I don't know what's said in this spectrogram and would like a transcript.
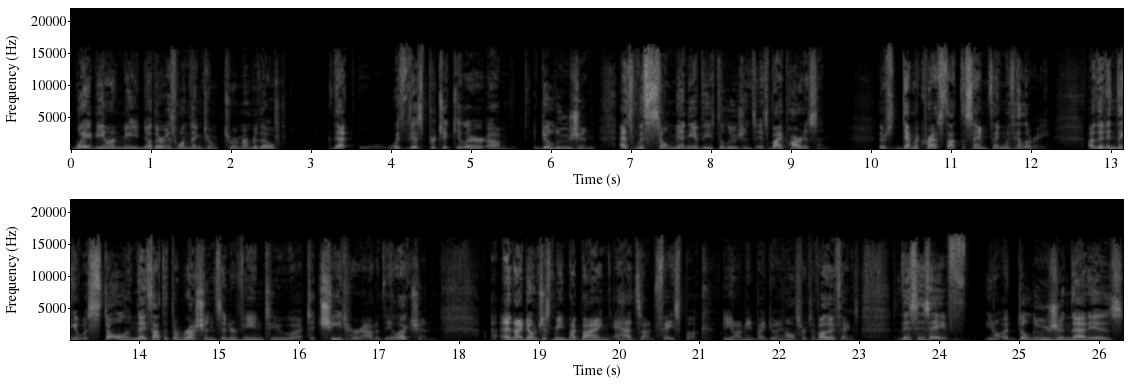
way beyond me. Now, there is one thing to, to remember, though, that with this particular um, delusion, as with so many of these delusions, it's bipartisan. There's Democrats thought the same thing with Hillary. Uh, they didn't think it was stolen. They thought that the Russians intervened to uh, to cheat her out of the election. And I don't just mean by buying ads on Facebook. You know, I mean by doing all sorts of other things. This is a you know, a delusion that is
